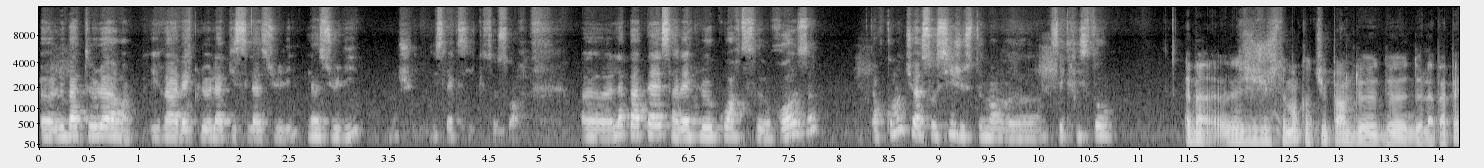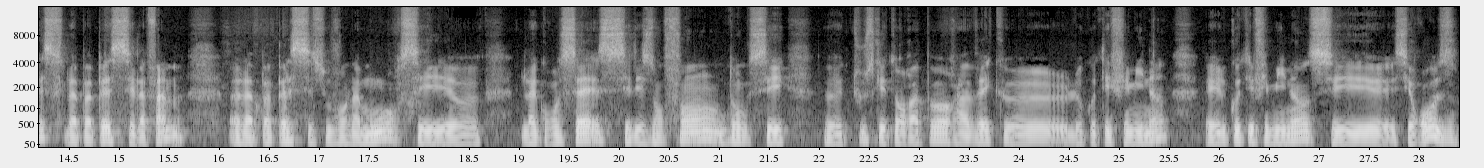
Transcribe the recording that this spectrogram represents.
le batteleur, il va avec le lapis lazuli. lazuli. Je suis dyslexique ce soir. la papesse avec le quartz rose. Alors, comment tu associes justement ces cristaux? Eh ben, justement, quand tu parles de, la papesse, la papesse, c'est la femme. Euh, la papesse, c'est souvent l'amour, c'est euh, la grossesse, c'est les enfants. Donc, c'est euh, tout ce qui est en rapport avec le côté féminin. Et le côté féminin, c'est rose.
